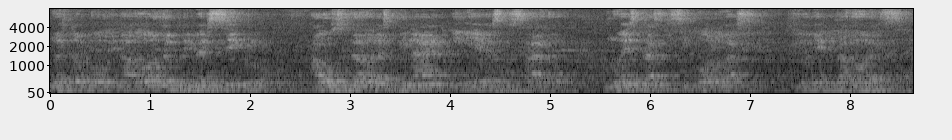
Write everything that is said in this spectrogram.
nuestro coordinador del primer ciclo, Auxiliadora Espinal y Nieves Pizarro, nuestras psicólogas y orientadoras.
